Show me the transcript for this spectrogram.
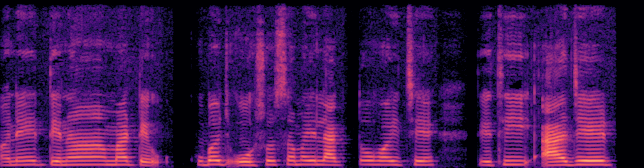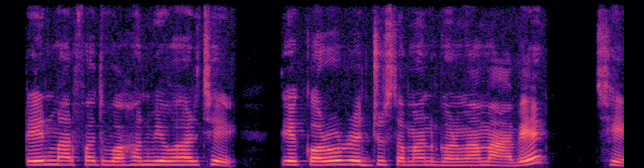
અને તેના માટે ખૂબ જ ઓછો સમય લાગતો હોય છે. તેથી આ જે ટ્રેન મારફત વાહન વ્યવહાર છે, તે કરોડરજ્જુ સમાન ગણવામાં આવે છે.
